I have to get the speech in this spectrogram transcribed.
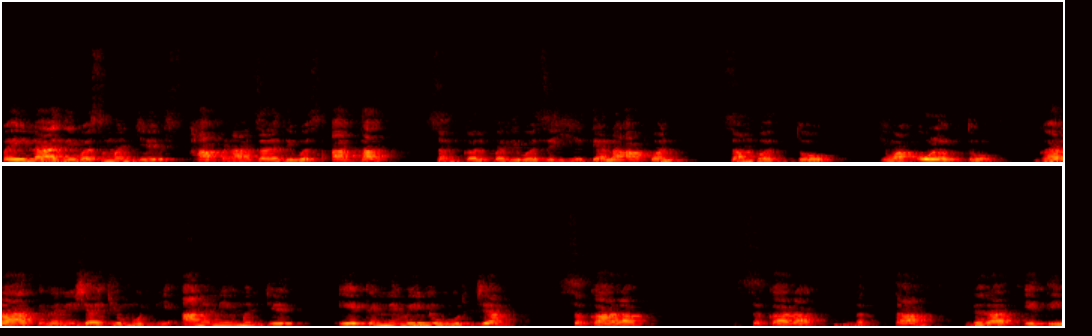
पहिला दिवस म्हणजे स्थापनाचा दिवस. अर्थात संकल्प दिवसही त्याला आपण संबोधतो किंवा ओळखतो. घरात गणेशाची मूर्ती आणणे म्हणजे एक नवीन ऊर्जा सकारा सकारात्मकता घरात येते.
